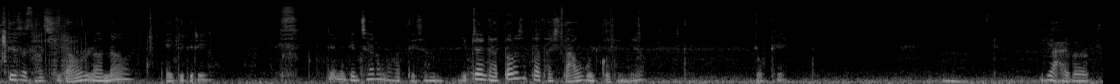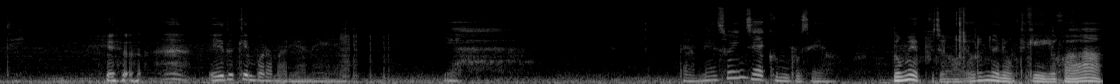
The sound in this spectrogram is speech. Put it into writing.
그때서 다시 나올라나? 애기들이 그 때는 괜찮은 것 같아. 좀 입장이 다 떨어졌다 다시 나오고 있거든요. 이렇게 음, 이게 알바비티. 캠버라 말이야네. 이야. 그다음에 소인제 금 보세요. 너무 예쁘죠? 여름 내내 어떻게 얘가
